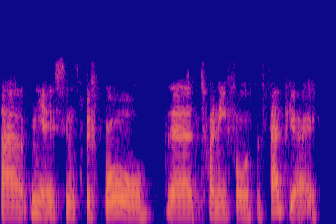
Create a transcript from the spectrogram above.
uh, you know since before the 24th of February,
